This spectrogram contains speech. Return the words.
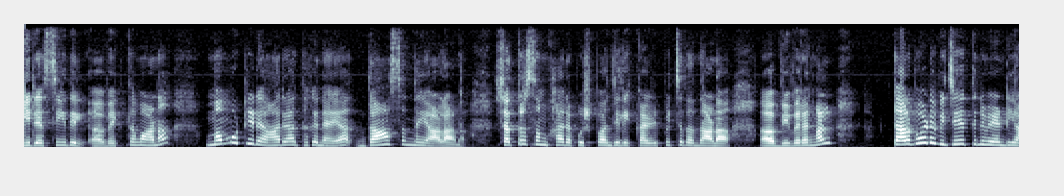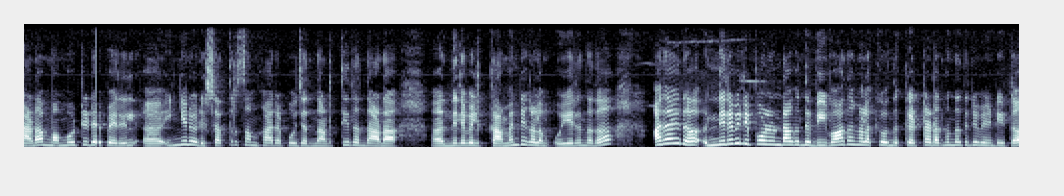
ഈ രസീതിൽ വ്യക്തമാണ്. മമ്മൂട്ടിയുടെ ആരാധകനായ ദാസ് എന്നയാളാണ് ശത്രുസംഹാര പുഷ്പാഞ്ജലി കഴിപ്പിച്ചതെന്നാണ് വിവരങ്ങൾ. ടർബോയുടെ വിജയത്തിന് വേണ്ടിയാണ് മമ്മൂട്ടിയുടെ പേരിൽ ഇങ്ങനൊരു ശത്രുസംഹാര പൂജ നടത്തിയതെന്നാണ് നിലവിൽ കമന്റുകളും ഉയരുന്നത്. അതായത് നിലവിൽ ഇപ്പോൾ ഉണ്ടാകുന്ന വിവാദങ്ങളൊക്കെ ഒന്ന് കെട്ടടങ്ങുന്നതിന് വേണ്ടിയിട്ട്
